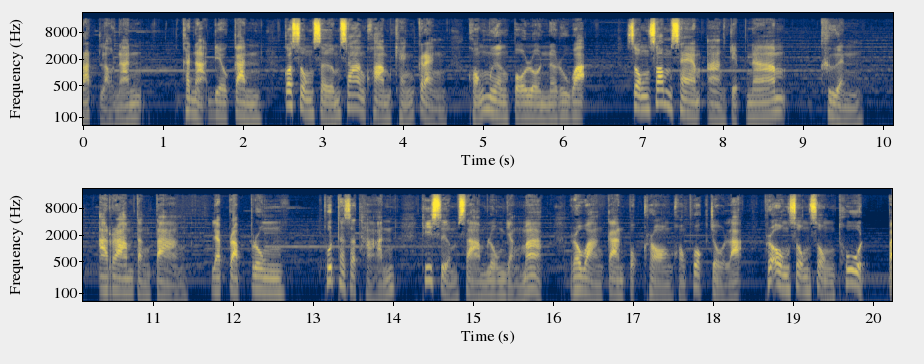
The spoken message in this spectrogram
รัฐเหล่านั้น ขณะเดียวกันก็ส่งเสริมสร้างความแข็งแกร่ง ของเมืองโปโลนรุวะ ทรงซ่อมแซมอ่างเก็บน้ำเขื่อน อารามต่างๆ และปรับปรุงพุทธสถานที่เสื่อมทรามลงอย่างมาก ระหว่างการปกครองของพวกโจละ พระองค์ทรงส่งทูตไป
